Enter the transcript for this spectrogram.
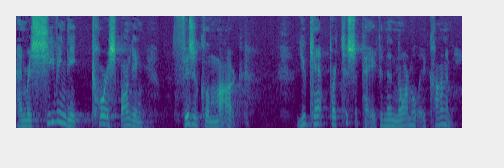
and receiving the corresponding physical mark you can't participate in the normal economy.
